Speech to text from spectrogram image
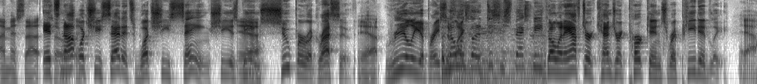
I missed that. It's So not it- what she said, it's what she's saying. She is Yeah. being super aggressive. Yeah. Really abrasive. no like one's going to disrespect me. going after Kendrick Perkins repeatedly. Yeah.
